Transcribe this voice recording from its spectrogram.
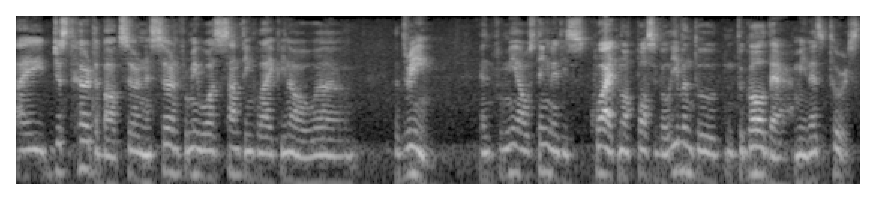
I just heard about CERN, and CERN for me was something like you know uh, a dream and for me I was thinking it is quite not possible even to, to go there, I mean as a tourist.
